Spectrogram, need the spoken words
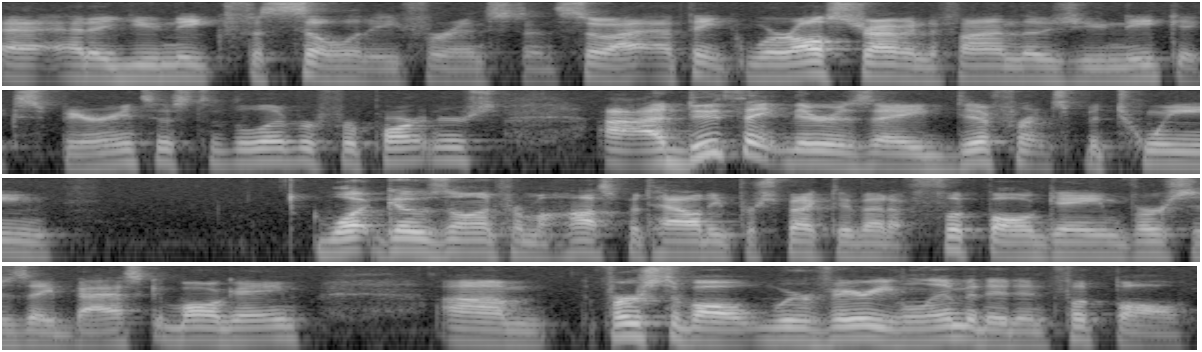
at a unique facility, for instance. So I, think we're all striving to find those unique experiences to deliver for partners. I do think there is a difference between what goes on from a hospitality perspective at a football game versus a basketball game. Um, first of all, we're very limited in football.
